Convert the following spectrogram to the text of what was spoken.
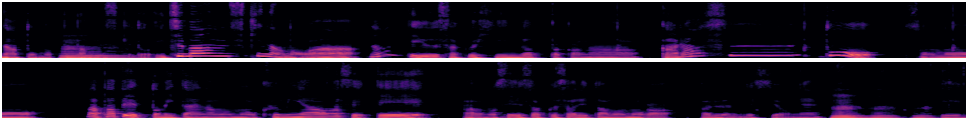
なと思ってたんですけど、一番好きなのは、なんていう作品だったかな？ガラスと、その、まあ、パペットみたいなものを組み合わせて、あの、制作されたものがあるんですよね。うんうんうんえっ、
